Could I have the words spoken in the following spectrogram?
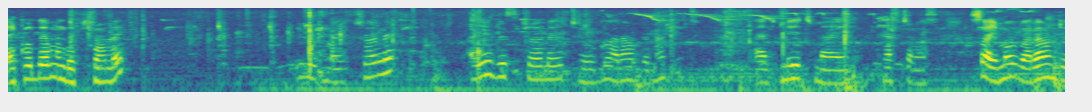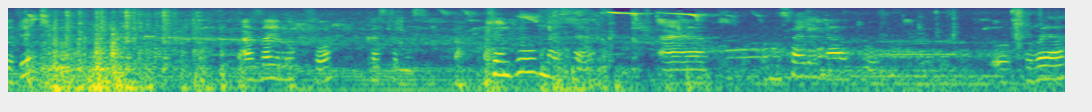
I put them in the trolley. This is my trolley. I use this trolley to go around the market and meet my customers. So I move around with it as I look for customers. To improve myself, uh, I'm decided now to, to,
